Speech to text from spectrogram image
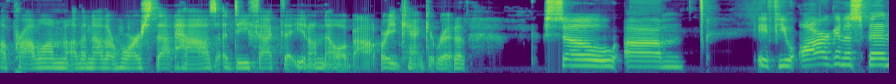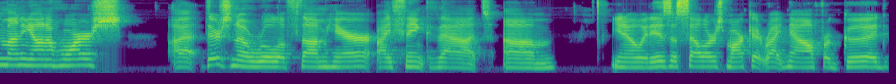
a problem of another horse that has a defect that you don't know about or you can't get rid of. So, um, if you are going to spend money on a horse, there's no rule of thumb here. I think that, um, you know, it is a seller's market right now for good,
